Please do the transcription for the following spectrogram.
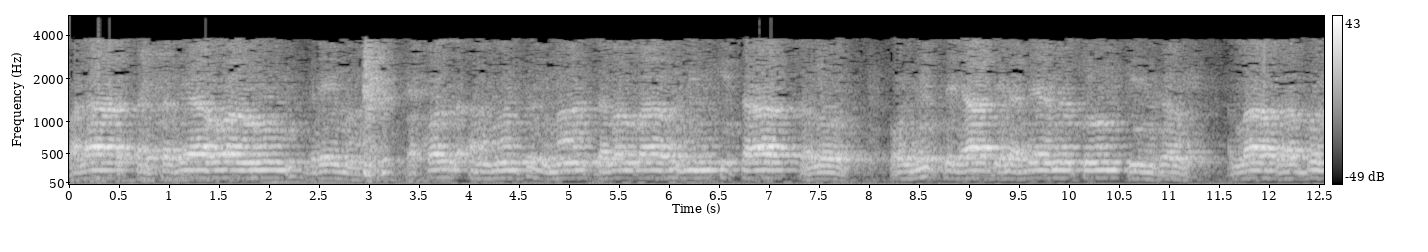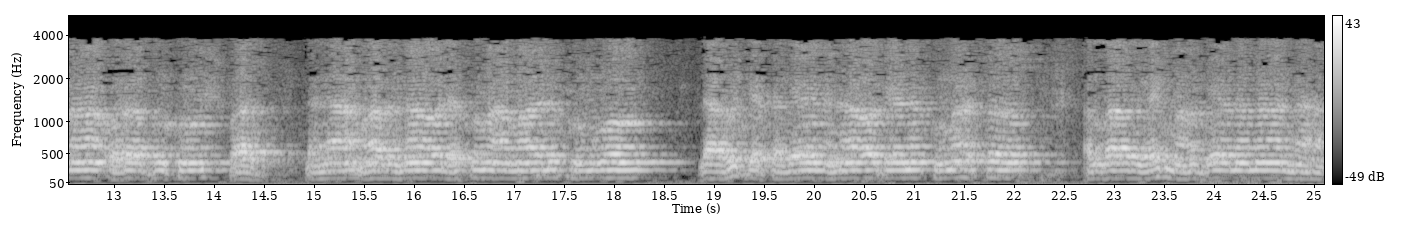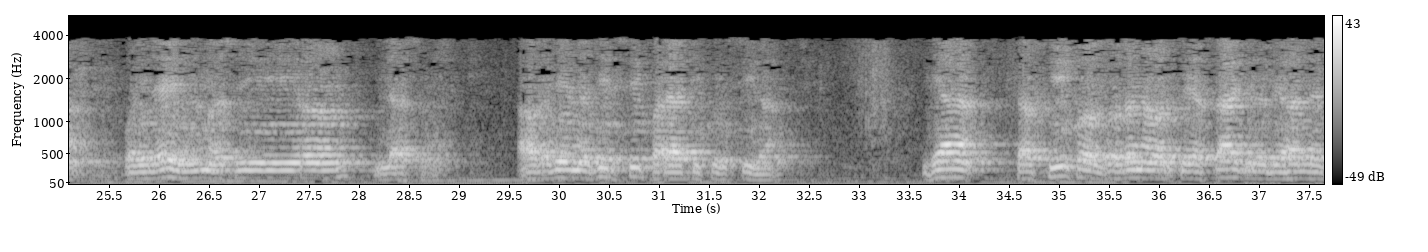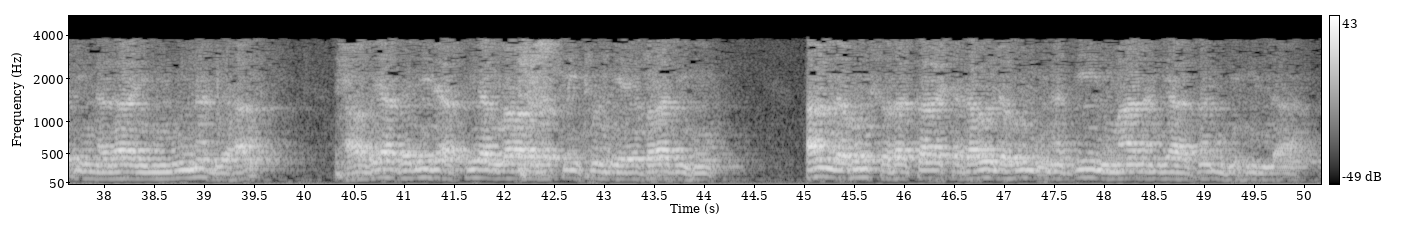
ولا تتبع هواهم دريما وقل آمنت بما صلى الله من كتاب صلوه ونفت يعدل بينكم إنزا الله ربنا وربكم شفاد لنا عمالنا ولكم عمالكم لا هجة بيننا وبينكم أرسل الله يجمع بيننا نها وإليه المسير. لسا اور ابھی نظیر سی پراتی کرسی لا. جا تفقیق و ظلن ورکی استاجل بها الذین لا یمنون بها او بیا دلیل اقی اللہ لطیف بعباده ام لهم شرکا شرعو لهم من الدین ما لم یعظم به اللہ.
